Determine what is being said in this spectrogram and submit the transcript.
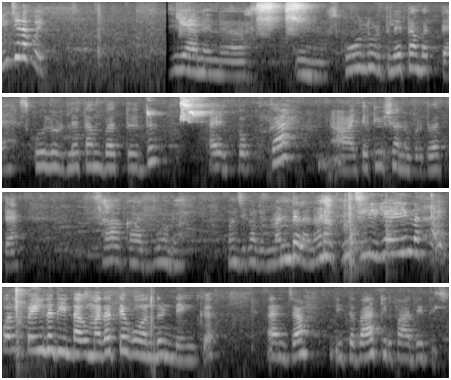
ఇంచిడ పోయి. ನಾನು ಸ್ಕೂಲ್ ಹುಡ್ದಲೇ ತಂಬತ್ತೆ. ಸ್ಕೂಲ್ ಹುಡ್ದಲೇ ತಂಬತ್ತದ್ದು ಐದು ಪಕ್ಕ ಆಯ್ತು ಟ್ಯೂಷನ್ ಬಿಡ್ದು ಬತ್ತೆ. ಸಾಕಾದ್ ಬೋಂಡು ಒಂಜಿ ಗಂಟೆ ಮಂಡಲ ನಡಪುಜಿ. ಏನ ಸ್ವಲ್ಪ ಏನ ದಿಂಡಾಗ ಮದತ್ತೆ ಒಂದುಂಡೆ ಇಂಕ್. ಅಂಚ ಈತ ಬಾಕಿರ್ ಪಾದಿತ್ತಿಜಿ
